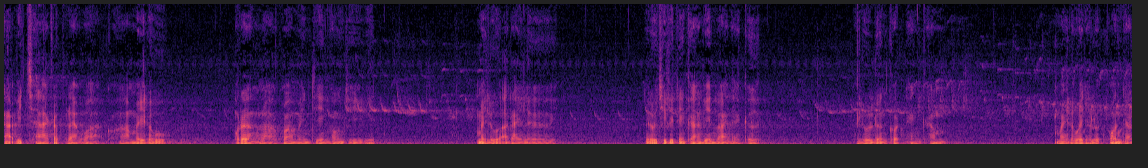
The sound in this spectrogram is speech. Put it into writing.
อาวิชาก็แปลว่า ความไม่รู้ เรื่องราวความเป็นจริงของชีวิต ไม่รู้อะไรเลย ไม่รู้ชีวิตในการเวียนว่ายแต่เกิด ไม่รู้เรื่องกฎแห่งกรรม ไม่รู้ว่าจะหลุดพ้นจาก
